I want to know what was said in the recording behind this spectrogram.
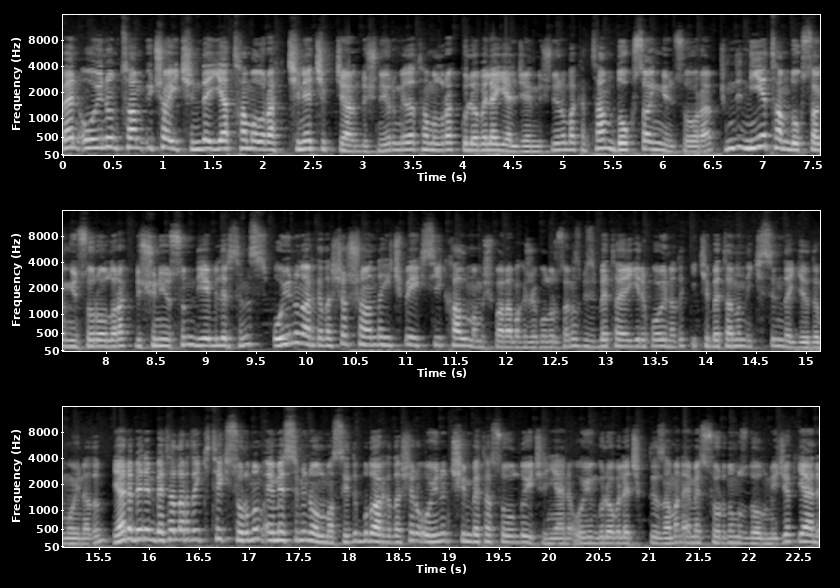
Ben oyunun tam 3 ay içinde ya tam olarak Çin'e çıkacağını düşünüyorum ya da tam olarak globale geleceğini düşünüyorum. Bakın tam 90 gün sonra. Şimdi niye tam 90 gün sonra olarak düşünüyorsun diyebilirsiniz. Oyunun arkadaşlar şu anda hiçbir eksiği kalmamış bana bakacak olursanız. Biz beta'ya girip oynadık. İki betanın ikisini de girdim oynadım. Yani benim betalardaki tek sorunum MS'imin olmasıydı. Bu da arkadaşlar oyunun Çin betası olduğu için. Yani oyun globale çıktığı zaman MS sorunumuz da olmayacak. Yani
